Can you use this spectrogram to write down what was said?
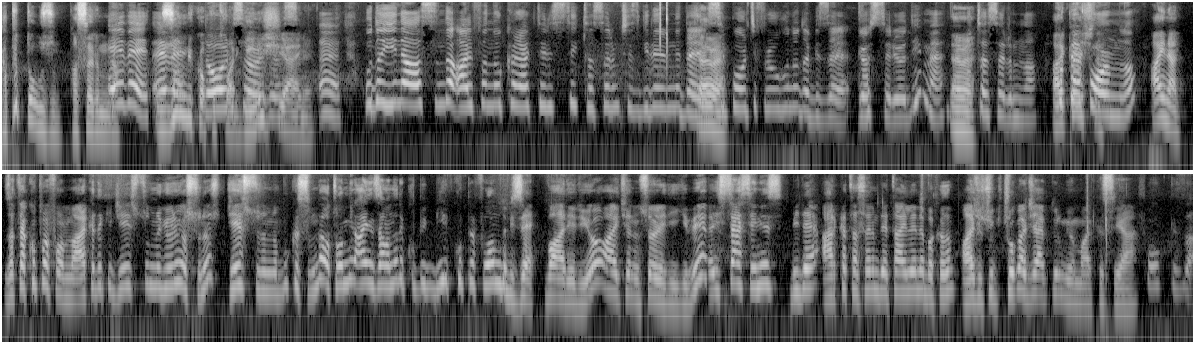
Kaput da uzun tasarımda. Evet, Uzun evet. bir kaput Doğru var, geniş yani. Evet. Bu da yine aslında Alfa'nın o karakteristik tasarım çizgilerini de, Evet. sportif ruhunu da bize gösteriyor değil mi? Evet. Bu tasarımla. Arkadaşlar- Coupe formlu. Aynen. Zaten kupe formlu. Arkadaki C sütununu görüyorsunuz. C sütununun bu kısımda otomobil aynı zamanda da kupe, bir kupe form da bize vaat ediyor. Ayça'nın söylediği gibi. E, İsterseniz bir de arka tasarım detaylarına bakalım. Ayça çünkü çok acayip durmuyor markası ya. Çok güzel.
